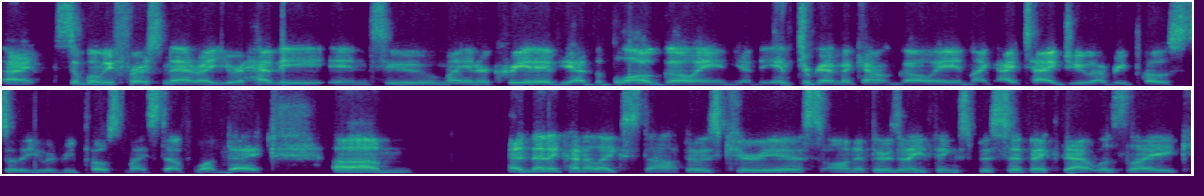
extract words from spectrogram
All right. So when we first met, right, you were heavy into my inner creative. You had the blog going, you had the Instagram account going. Like I tagged you every post so that you would repost my stuff one day. Um, and then it kind of like stopped. I was curious on if there was anything specific that was like,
